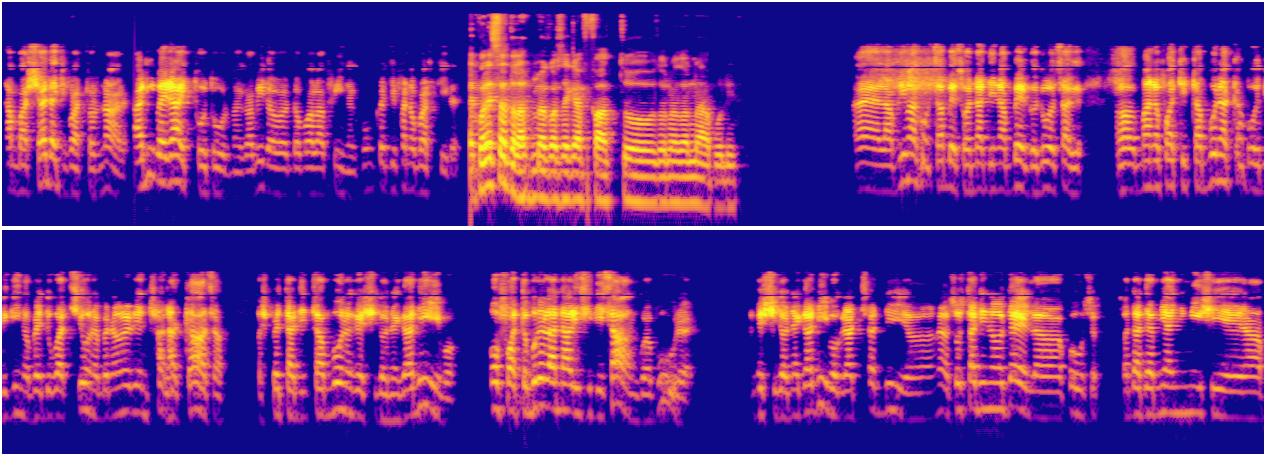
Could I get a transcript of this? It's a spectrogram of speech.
l'ambasciata ti fa tornare. Arriverà il tuo turno, capito? Dopo alla fine, comunque ti fanno partire. E Qual è stata la prima cosa che ha fatto tornato a Napoli? Eh, la prima cosa, vabbè, sono andato in albergo, tu lo sai, mi hanno fatto il tampone a Capodichino per educazione, per non rientrare a casa, ho aspettato il tampone che è uscito negativo, ho fatto pure l'analisi di sangue, pure, mi è uscito negativo, grazie a Dio. No, sono stato in hotel, eh, poi sono andato ai miei amici a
